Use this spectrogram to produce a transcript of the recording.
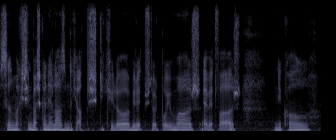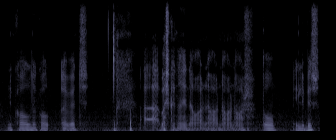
Sığınmak için başka ne lazımdı ki? 62 kilo, 1.74 boyum var. Evet var. Nicole, Nicole, Nicole. Evet. Aa, başka ne, ne var, ne var, ne var, ne var? Doğum 51,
